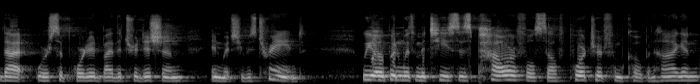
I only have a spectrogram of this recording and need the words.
that were supported by the tradition in which he was trained. We open with Matisse's powerful self-portrait from Copenhagen,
